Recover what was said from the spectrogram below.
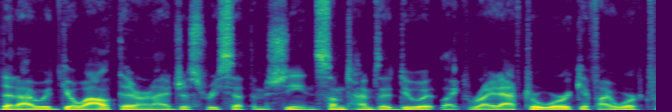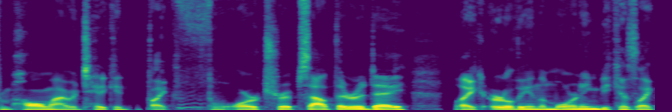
that I would go out there and I just reset the machine. Sometimes I do it like right after work. If I worked from home, I would take it like four trips out there a day, like early in the morning because like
